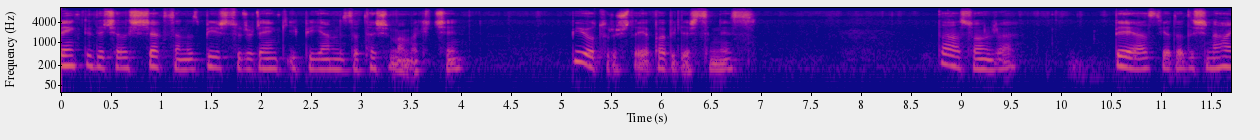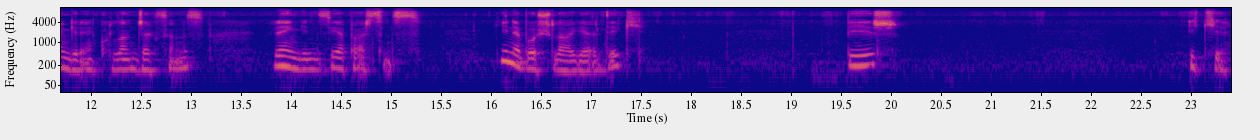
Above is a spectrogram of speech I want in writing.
Renkli de çalışacaksanız bir sürü renk ipi yanınızda taşımamak için bir oturuşta yapabilirsiniz. Daha sonra beyaz ya da dışına hangi renk kullanacaksanız renginizi yaparsınız. Yine boşluğa geldik. Bir, iki.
